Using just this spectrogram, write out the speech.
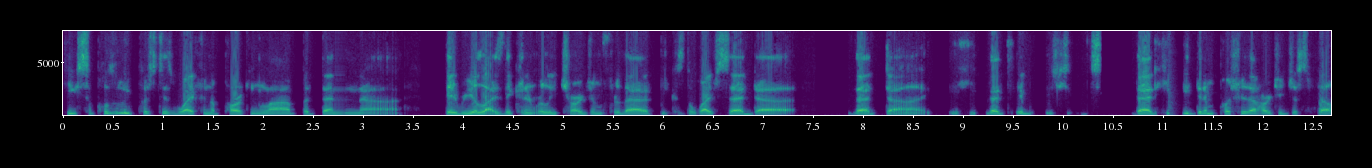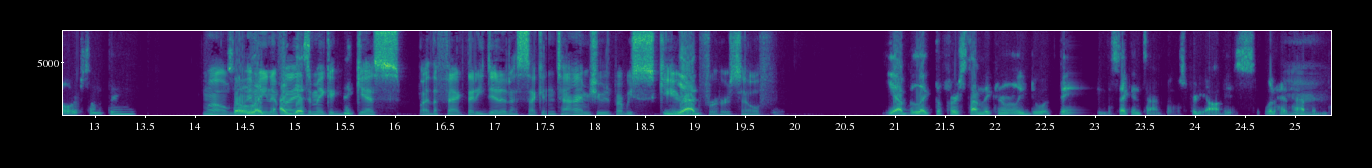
he supposedly pushed his wife in a parking lot, but then uh, they realized they couldn't really charge him for that because the wife said uh, that uh, he, that it, that he didn't push her that hard; she just fell or something. Well, So, I like, mean, if I I, had to make a guess by the fact that he did it a second time, she was probably scared Yeah. for herself. Yeah, but like the first time they couldn't really do a thing. The second time it was pretty obvious what had Yeah. happened.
